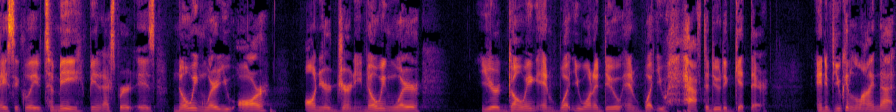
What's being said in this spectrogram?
basically, to me, being an expert is knowing where you are on your journey, knowing where you're going and what you want to do and what you have to do to get there. And if you can line that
